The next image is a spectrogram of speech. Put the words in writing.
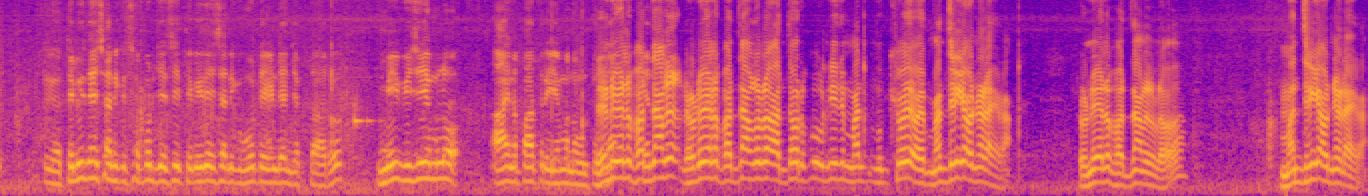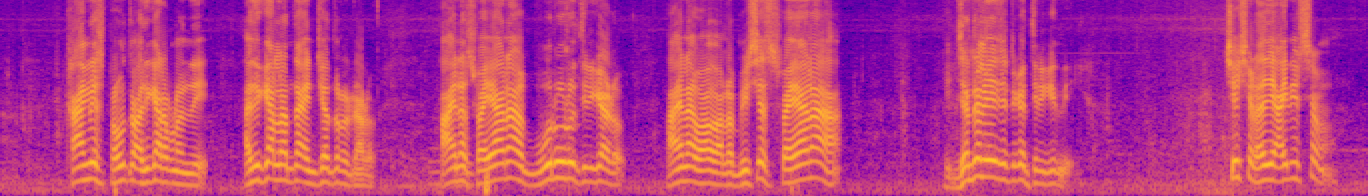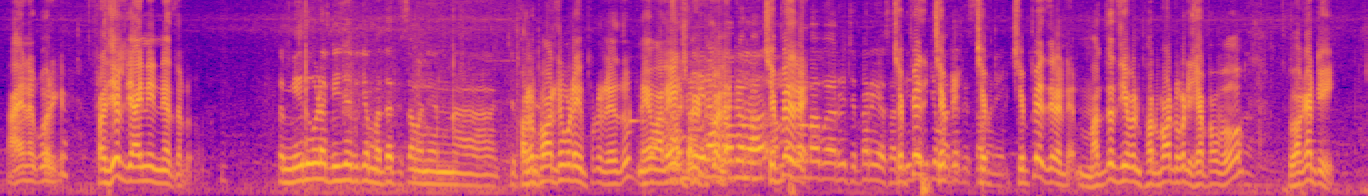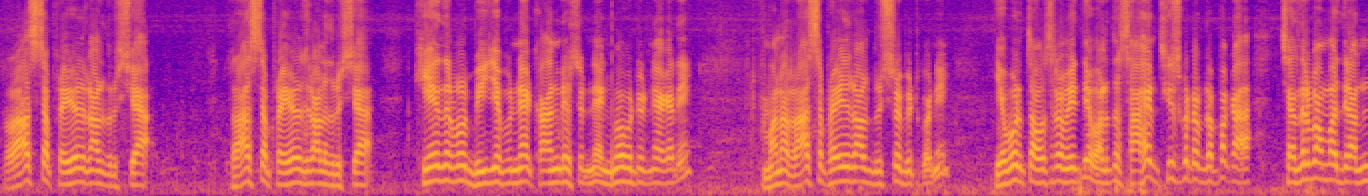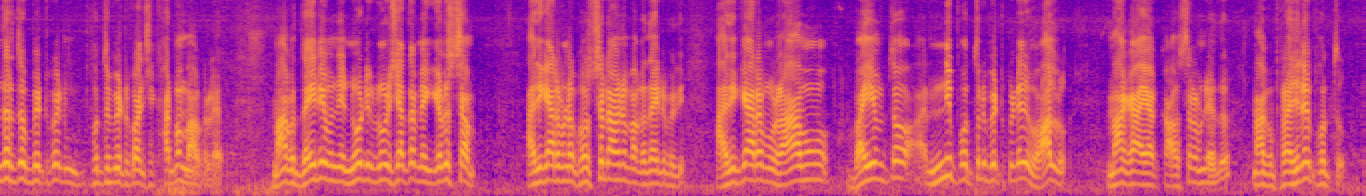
తెలుగుదేశానికి సపోర్ట్ చేసి తెలుగుదేశానికి ఓటు వేయండి అని చెప్తారు. మీ విజయంలో ఆయన పాత్ర ఏమైనా రెండు వేల పద్నాలుగు రెండు వేల పద్నాలుగులో అంతవరకు ఉండేది ముఖ్య మంత్రిగా ఉన్నాడు ఆయన. రెండు వేల పద్నాలుగులో మంత్రిగా ఉన్నాడు ఆయన. కాంగ్రెస్ ప్రభుత్వం అధికారంలో ఉంది. అధికారులంతా ఆయన చేతులు ఉన్నాడు. ఆయన స్వయాన ఊరూరు తిరిగాడు. ఆయన వాళ్ళ మిస్సెస్ స్వయాన జనరల్ ఏజెంట్గా తిరిగింది. చేశాడు. అది ఆయన ఇష్టం. ఆయన కోరిక. ప్రజలు జాయిన్ నేతలు. మీరు కూడా బీజేపీకి మద్దతు ఇస్తామని అన్న. పొరపాటు కూడా ఇప్పుడు లేదు. మేము అలయన్స్ పెట్టుకోలేదు. చెప్పేది చెప్పేది. చెప్పేది రండి మద్దతు ఇవ్వని పొరపాటు కూడా చెప్పము. ఒకటి రాష్ట్ర ప్రయోజనాల దృష్ట్యా రాష్ట్ర ప్రయోజనాల దృష్ట్యా కేంద్రంలో బీజేపీ ఉన్నా కాంగ్రెస్ ఉన్నా ఇంకొకటి ఉన్నా కానీ మన రాష్ట్ర ప్రయోజనాల దృష్టిలో పెట్టుకొని ఎవరితో అవసరమైతే వాళ్ళతో సహాయం తీసుకుంటాం తప్పక చంద్రబాబు మధ్య అందరితో పెట్టుకొని పొత్తు పెట్టుకోవాల్సిన కర్మ మాకు లేదు. మాకు ధైర్యం ఉంది. నూటికి నూరు శాతం మేము గెలుస్తాం. అధికారంలోకి వస్తున్నామని మాకు ధైర్యం అధికారం రాము భయంతో అన్ని పొత్తులు పెట్టుకునేది వాళ్ళు. మాకు ఆ యొక్క అవసరం లేదు. మాకు ప్రజలే పొత్తు.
